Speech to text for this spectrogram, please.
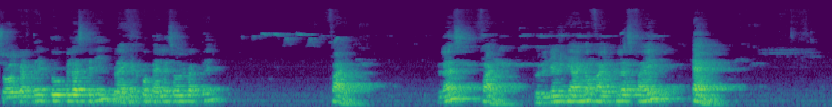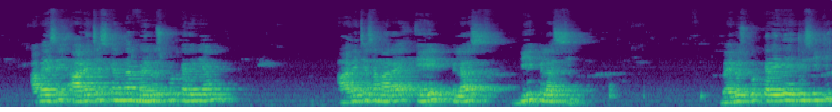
solve करते हैं टू प्लस थ्री ब्रैकेट को पहले सॉल्व करते हैं. फाइव प्लस फाइव तो रिज़ल्ट क्या आएगा? फाइव प्लस फाइव टेन अब ऐसे आर एच एस के अंदर वैल्यूज़ पुट करेंगे हम. आर एच एस हमारा है A plus B plus C values put करेंगे ए बी सी की.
